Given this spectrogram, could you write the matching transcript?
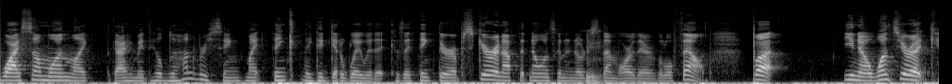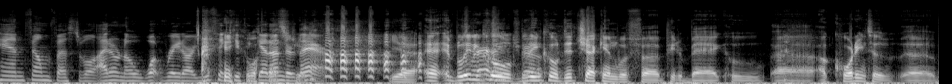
why someone like the guy who made the Hilda Humphrey thing might think they could get away with it because they think they're obscure enough that no one's going to notice hmm. them or their little film. But you know, once you're at Cannes Film Festival, I don't know what radar you think you can Well, get under true. there. yeah, and, and Bleeding Very Cool, true. Bleeding Cool did check in with uh, Peter Bagge, who, uh, according to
